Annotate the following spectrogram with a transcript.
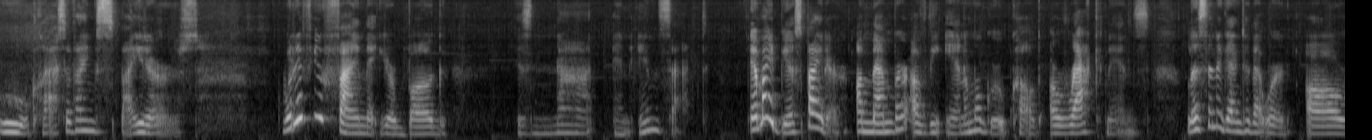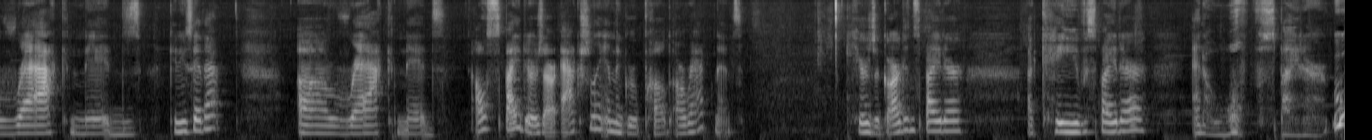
Ooh, classifying spiders. What if you find that your bug is not an insect? It might be a spider, a member of the animal group called arachnids. Listen again to that word, arachnids. Can you say that? Arachnids. All spiders are actually in the group called arachnids. Here's a garden spider, a cave spider, and a wolf spider. Ooh,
